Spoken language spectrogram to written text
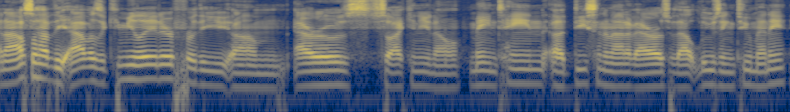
And I also have the Ava's Accumulator for the um, arrows, so I can, you know, maintain a decent amount of arrows without losing too many.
